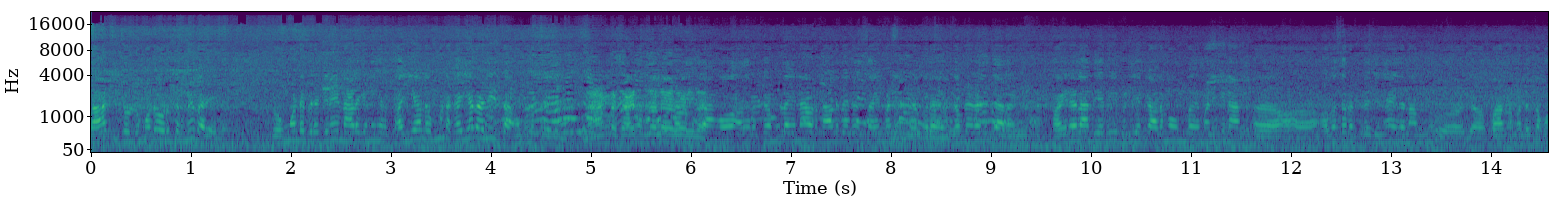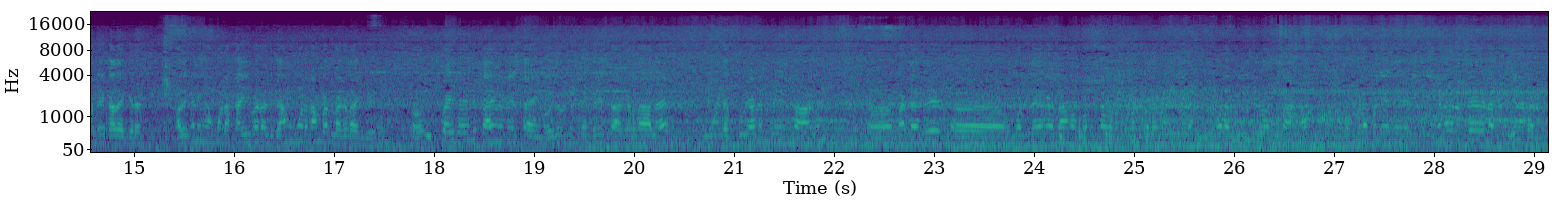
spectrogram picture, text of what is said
சாட்சி சொல்லும் போது ஒருத்தருமே வரையில. உங்களோட பிரச்சனையை நாளைக்கு நீங்கள் கையால் உங்களோட கையால் எழுதிட்டாங்க உங்களுக்கு பிரச்சனை. நாங்க சாட்டுதல் வருவோம் சார் எழுதிட்டாங்க அது ஒரு கம்ப்ளைண்டாக ஒரு நாலு பேரை சைன் பண்ணி கம்ப்ளைண்ட் எழுதிட்டாரு பதினேழாம் தேதி விடிய காலமாக ஒன்பது மணிக்கு நான் அவசர பிரச்சனையாக இதை நான் பார்லிமெண்ட்டில் கொண்டு கதைக்கிறேன். அதுக்கு நீங்கள் உங்களோட கைவிட எடுத்தாங்க உங்களோட நம்பரில் கிடக்கு. இப்போ இதை வந்து டைம் வேஸ்ட் ஆகுங்க இது நீங்கள் வேஸ்ட் ஆகிறதால உங்களோட குடலும் வேஸ்ட் ஆகும். மற்றது அஹ், உங்கள் தேவையில்லாமல் பொருட்கள் உங்களை வீடியோ இருந்தாங்க பொம்பளை பிள்ளைகள் நினைக்கிறீங்களோ? ஒரு தேவையில்ல பிரச்சனை வேணும்?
